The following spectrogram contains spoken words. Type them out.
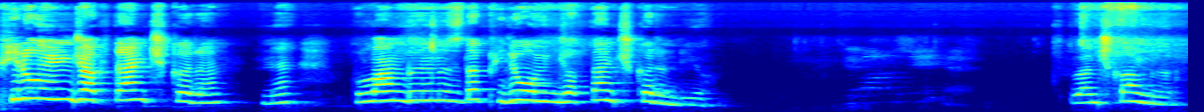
Pil oyuncaktan çıkarın. Ne? Kullandığınızda pili oyuncaktan çıkarın diyor. Ben çıkarmıyorum.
